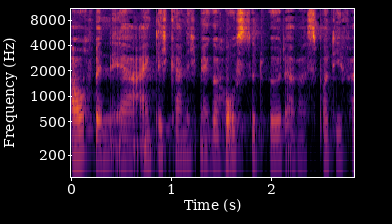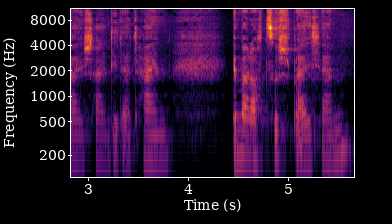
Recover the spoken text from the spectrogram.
auch wenn er eigentlich gar nicht mehr gehostet wird, aber Spotify scheint die Dateien immer noch zu speichern.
